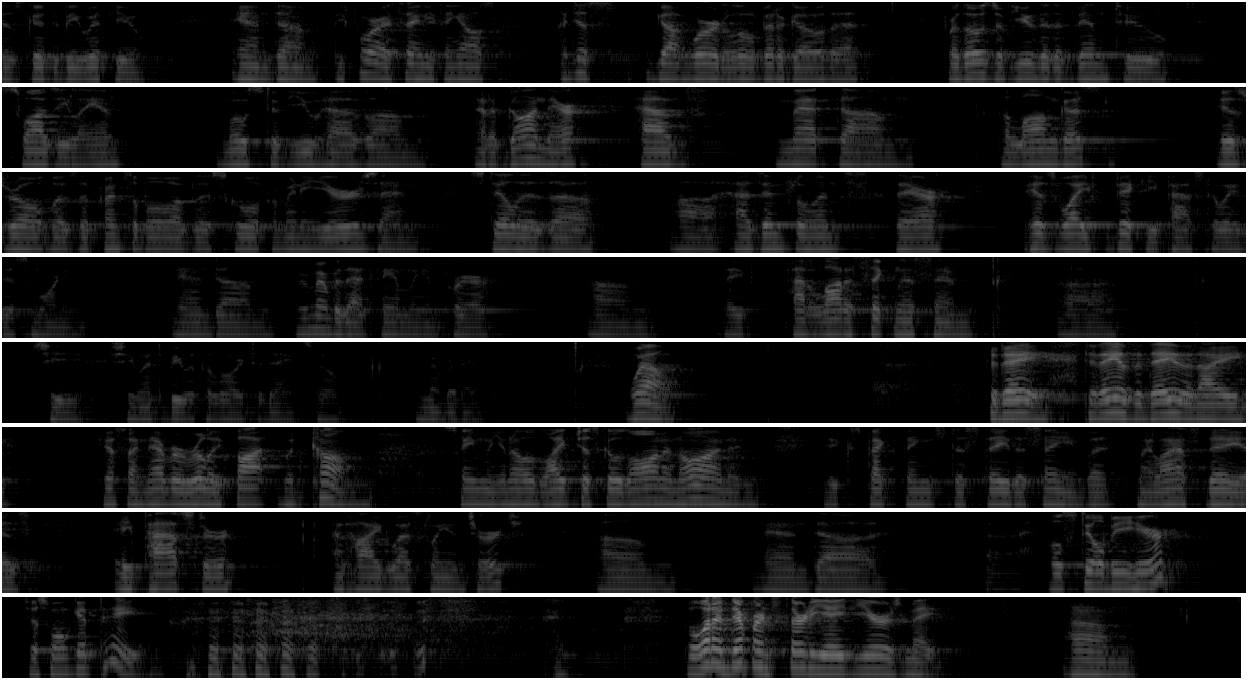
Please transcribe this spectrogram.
is good to be with you. And um, before I say anything else, I just got word a little bit ago that for those of you that have been to Swaziland, most of you have um, that have gone there have met um, the Longas. Israel was the principal of the school for many years and still is uh, uh, has influence there. His wife Vicky passed away this morning, and um, remember that family in prayer. Um, they've had a lot of sickness, and uh, she she went to be with the Lord today. So remember them. Well, today today is a day that I guess I never really thought would come. Same, you know, life just goes on and on, and you expect things to stay the same. But my last day is a pastor at Hyde Wesleyan Church. Um, and uh, uh, we'll still be here, just won't get paid. but what a difference 38 years made. Um,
